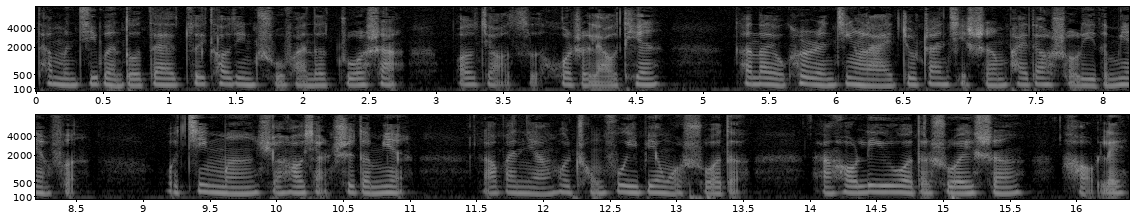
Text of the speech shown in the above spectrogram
他们基本都在最靠近厨房的桌上包饺子或者聊天。看到有客人进来，就站起身拍掉手里的面粉。我进门选好想吃的面，老板娘会重复一遍我说的。然后利落地说一声“好嘞”，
